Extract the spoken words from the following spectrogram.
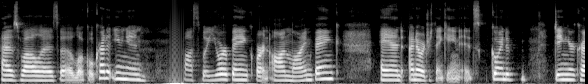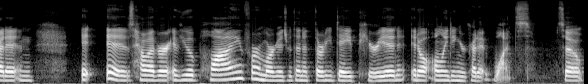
as well as a local credit union, possibly your bank or an online bank. And I know what you're thinking. It's going to ding your credit and is, however, if you apply for a mortgage within a 30 day period, it'll only ding your credit once. So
